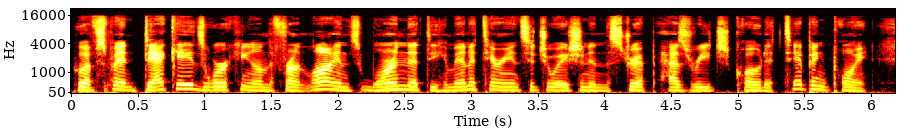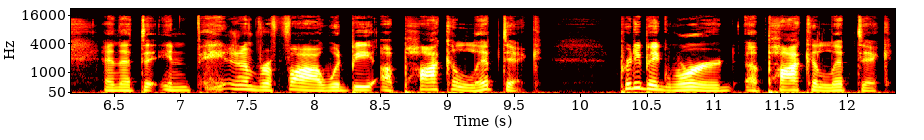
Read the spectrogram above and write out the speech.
who have spent decades working on the front lines warned that the humanitarian situation in the strip has reached, quote, a tipping point and that the invasion of Rafah would be apocalyptic. Pretty big word, apocalyptic.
